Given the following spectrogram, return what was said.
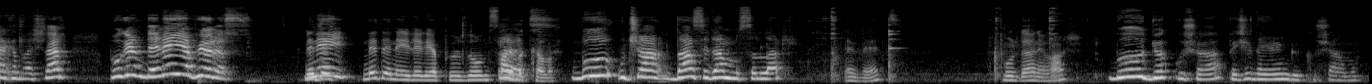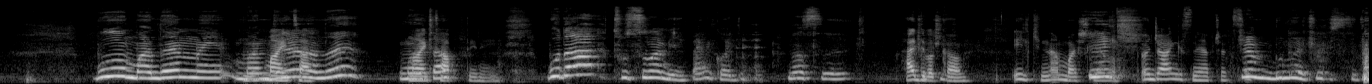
arkadaşlar. Bugün deney yapıyoruz. Ne, ne? de- ne deneyleri yapıyoruz onu say Evet. bakalım. Bu uçağın dans eden mısırlar. Evet. Burada ne var? Bu gökkuşağı. Peşi denen gökkuşağı mı? Bu mandalina, mandalinalı maytap. Deneyi. Bu da tsunami. Ben koydum. Nasıl? Hadi bakalım. İlkinden başlayalım. İlk. Önce hangisini yapacaksın? Canım bunları çok istedim.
